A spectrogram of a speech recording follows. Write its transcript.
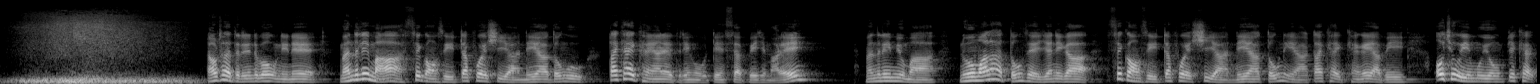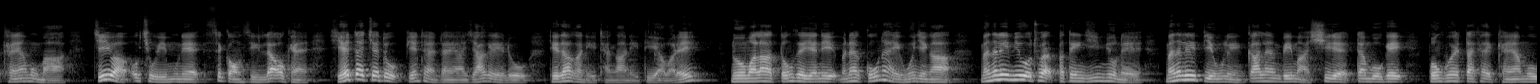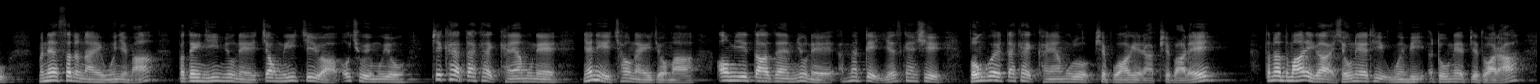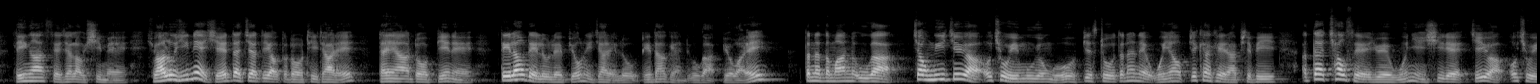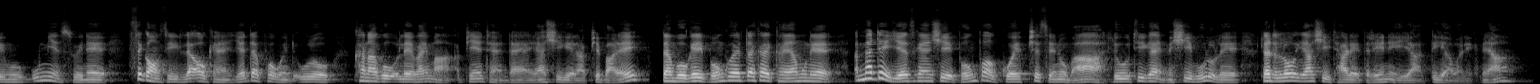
နောက်ထပ်သတင်းတစ်ပုဒ်အနေနဲ့မန္တလေးမှာစစ်ကောင်စီတပ်ဖွဲ့ရှိရာနေရာ၃ခုတိုက်ခိုက်ခံရတဲ့သတင်းကိုတင်ဆက်ပေးကြပါမယ်။မန္တလေးမြို့မှာနိုမာလာ30ရက်နေ့ကစစ်ကောင်စီတပ်ဖွဲ့ရှိရာနေရာ၃နေရာတိုက်ခိုက်ခံခဲ့ရပြီးအုပ်ချုပ်ရေးမှူးရုံးပြစ်ခတ်ခံရမှုမှာကြေးရွာအုပ်ချုပ်ရေးမှူးနဲ့စစ်ကောင်စီလက်အောက်ခံရဲတပ်ချက်တို့ပြင်းထန်ဒဏ်ရာရခဲ့တယ်လို့ဒေသခံတွေထံကနေသိရပါဗျ။ နိုမာလာ30ရက်နေ့မနက်9:00နာရီဝန်းကျင်ကမန္တလေးမြို့အထက်ပသိမ်ကြီးမြို့နယ်မန္တလေးပြည်ဦးလင်ကားလမ်းဘေးမှာရှိတဲ့တံပိုဂိတ်ဘုံခွဲတိုက်ခိုက်ခံရမှုမနက်7:00နာရီဝန်းကျင်မှာပသိမ်ကြီးမြို့နယ်ကြောင်မီးကျေးရွာအုပ်ချုပ်ရေးမှူးရုံးပြစ်ခတ်တိုက်ခိုက်ခံရမှုနဲ့ညနေ6:00နာရီကျော်မှာအောင်မြေတာဆန်မြို့နယ်အမှတ်1ရဲစခန်းရှိဘုံခွဲတိုက်ခိုက်ခံရမှုတို့ဖြစ်ပွားခဲ့တာဖြစ်ပါတယ်။ တနတ်သမားတွေကရုံထဲအထိဝင်ပြီးအတုံနဲ့ပြစ်သွားတာ၄50ချက်လောက်ရှိမယ်ရွာလူကြီးနဲ့ရဲတက်ချက်တယောက်တော်တော်ထိထားတယ်ဒဏ်ရာအတော်ပြင်းတယ်တေလောက်တယ်လို့လည်းပြောနေကြတယ်လို့ဒေသခံတို့ကပြောပါတယ် တနတ်သမား2ဦးကကြောင်မီးကျေးရွာအုပ်ချုပ်ရေးမှူးရုံးကိုပစ္စတိုတနတ်နဲ့ဝင်ရောက်ပစ်ခတ်ခဲ့တာဖြစ်ပြီးအသက်60အရွယ်ဝန်းကျင်ရှိတဲ့ကျေးရွာအုပ်ချုပ်ရေးမှူးဦးမြင့်ဆွေနဲ့စစ်ကောင်စီလက်အောက်ခံရဲတပ်ဖွဲ့ဝင်တို့တို့ခန္ဓာကိုယ်အလဲပိုင်းမှာအပြင်းထန်ဒဏ်ရာရရှိခဲ့တာဖြစ်ပါတယ်။တံပိုဂိတ်ဘုံခွဲတိုက်ခိုက်ခံရမှုနဲ့အမတ်တဲ့ရဲစခန်းရှိဘုံပေါက်ကွဲဖြစ်စဉ်တို့မှာလူအထိခိုက်မရှိဘူးလို့လည်းလက်တလောရရှိထားတဲ့သတင်းတွေအရသိရပါတယ်ခင်ဗျာ။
